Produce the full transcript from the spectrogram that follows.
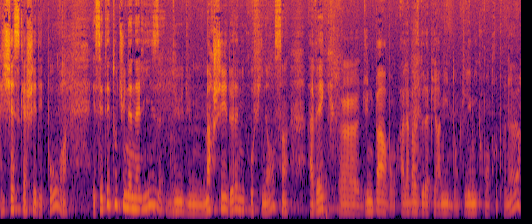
richesse cachée des pauvres. Et c'était toute une analyse du, du marché de la microfinance avec euh, d'une part, bon, à la base de la pyramide, donc les micro-entrepreneurs,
